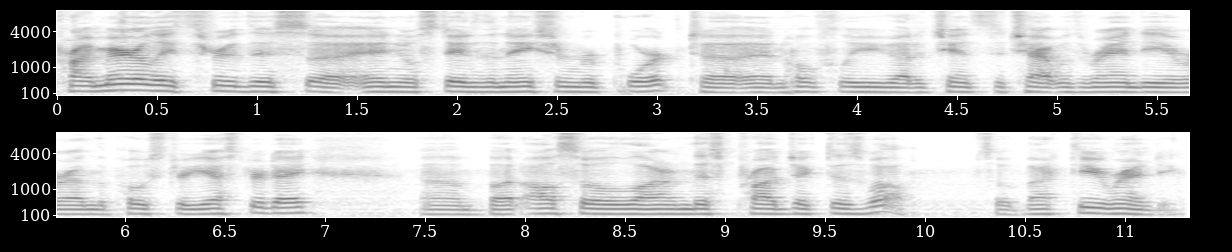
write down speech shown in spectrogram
primarily through this uh, annual State of the Nation report, and hopefully you got a chance to chat with Randy around the poster yesterday um, but also on this project as well. So back to you, Randy.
